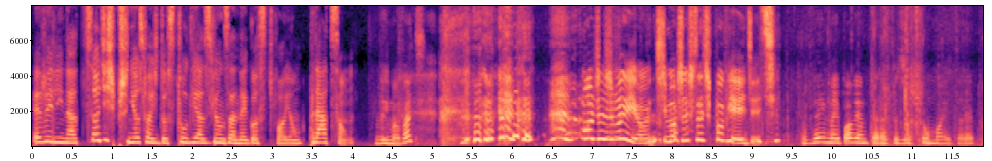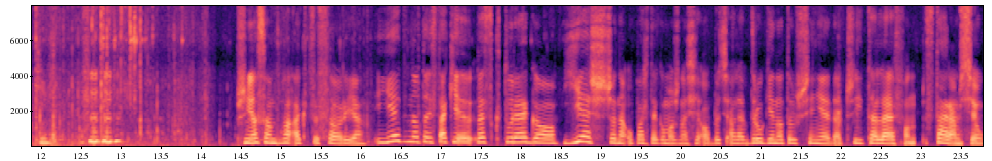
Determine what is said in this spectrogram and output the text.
Ewelina, co dziś przyniosłaś do studia związanego z Twoją pracą? Wyjmować? Możesz wyjąć, możesz coś powiedzieć. Wyjmę i powiem, teraz będzie szum mojej torebki. Przyniosłam dwa akcesoria. Jedno to jest takie, bez którego jeszcze na upartego można się obyć, ale drugie no to już się nie da, czyli telefon. Staram się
